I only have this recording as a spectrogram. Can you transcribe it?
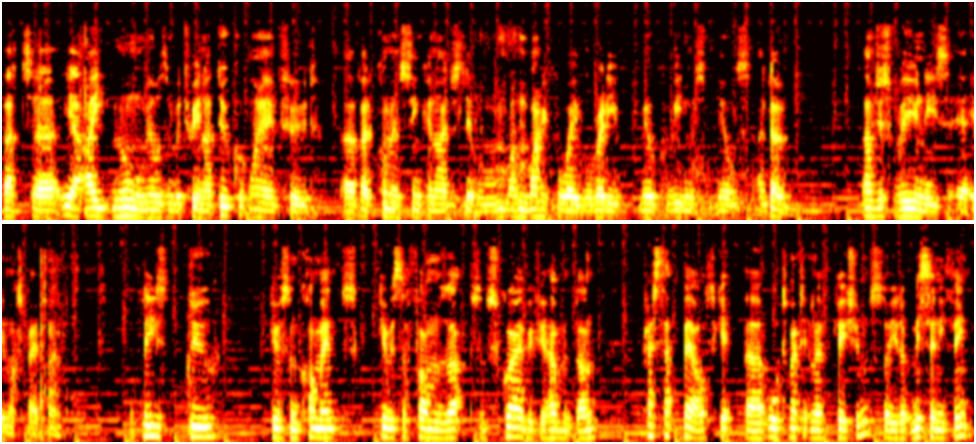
But uh, yeah, I eat normal meals in between. I do cook my own food. Uh, I've had comments thinking I just live on microwave or ready meal convenience meals. I don't. I'm just reviewing these in my spare time. So please do give us some comments, give us a thumbs up, subscribe if you haven't done. Press that bell to get uh, automatic notifications so you don't miss anything.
